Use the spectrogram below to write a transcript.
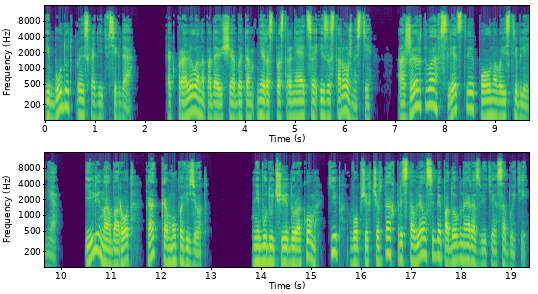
и будут происходить всегда. Как правило, нападающий об этом не распространяется из осторожности, а жертва вследствие полного истребления. Или наоборот, как кому повезет. Не будучи дураком, Кип в общих чертах представлял себе подобное развитие событий.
